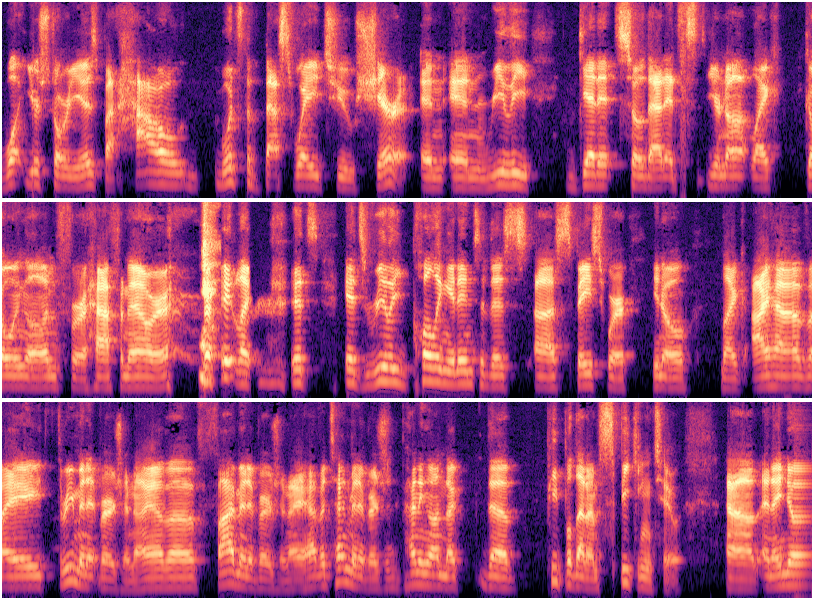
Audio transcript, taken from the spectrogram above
what your story is, but how what's the best way to share it and and really get it so that it's you're not like going on for half an hour right like it's it's really pulling it into this uh, space where you know like i have a three minute version i have a five minute version i have a 10 minute version depending on the the people that i'm speaking to um, and I know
